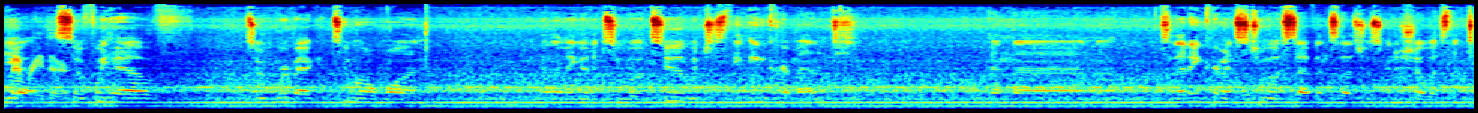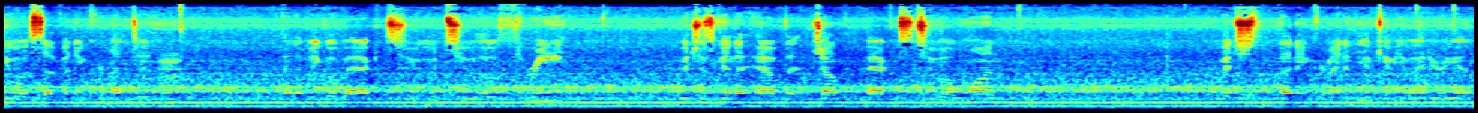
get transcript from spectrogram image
Yeah, memory there. So if we have, so we're back at 201, and then we go to 202, which is the increment, and then, so that increment's 207, so that's just going to show us the 207 incremented. Mhm. And then we go back to 203, which is going to have that jump back to 201, which then incremented the accumulator again.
